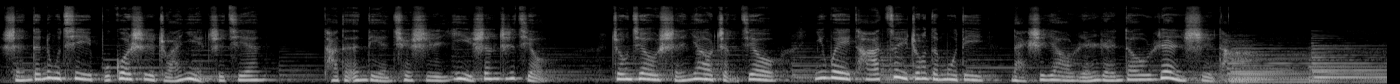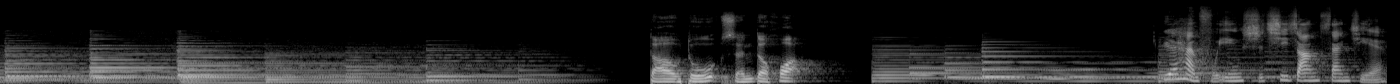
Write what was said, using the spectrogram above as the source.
神的怒气不过是转眼之间，他的恩典却是一生之久。终究，神要拯救，因为他最终的目的。乃是要人人都认识他。导读神的话，《约翰福音》十七章三节：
